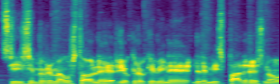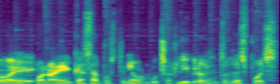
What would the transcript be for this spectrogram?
Sí, siempre me ha gustado leer, yo creo que viene de mis padres, ¿no? Eh, bueno, ahí en casa pues teníamos muchos libros, entonces pues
